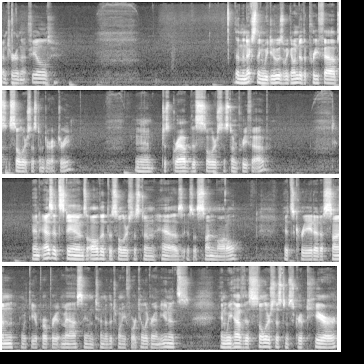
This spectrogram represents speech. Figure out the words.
enter in that field. Then the next thing we do is we go into the prefabs solar system directory and just grab this solar system prefab. And as it stands, all that the solar system has is a sun model. It's created a sun with the appropriate mass in 10 to the 24 kilogram units. And we have this solar system script here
